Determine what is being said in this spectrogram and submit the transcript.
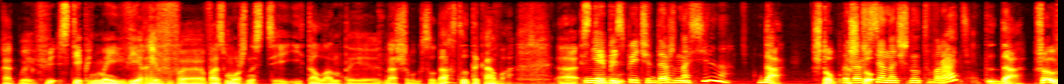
как бы степень моей веры в э, возможности и таланты нашего государства такова. Э, степень... Не обеспечит даже насильно? Да. Что, потому что, что все начнут врать? Да, что,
